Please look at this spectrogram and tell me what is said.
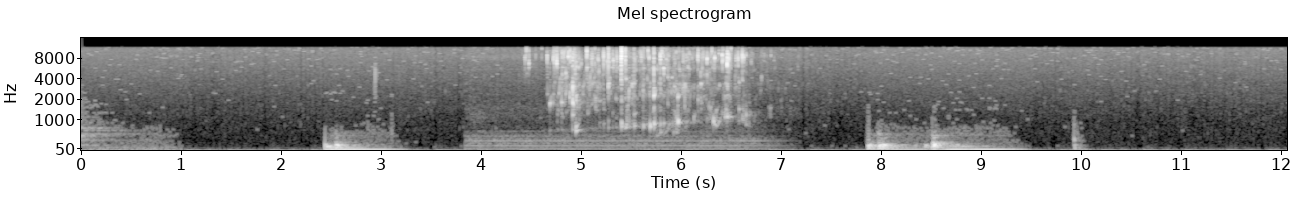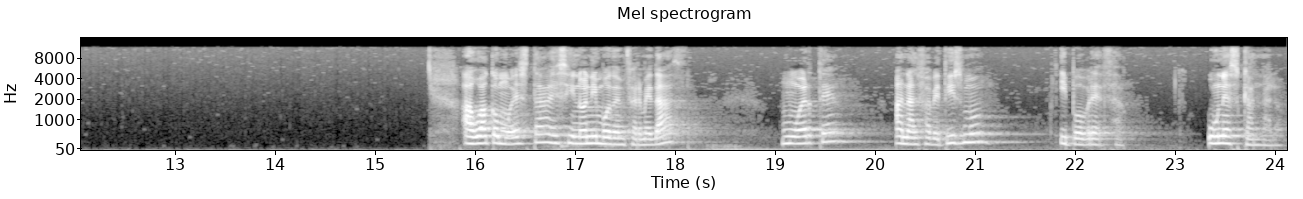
Agua como esta es sinónimo de enfermedad, muerte, analfabetismo y pobreza. Un escándalo.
